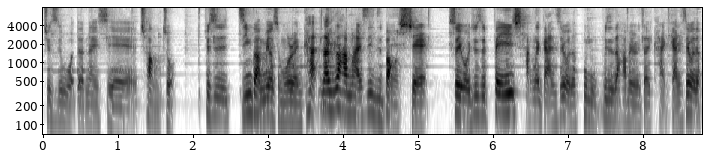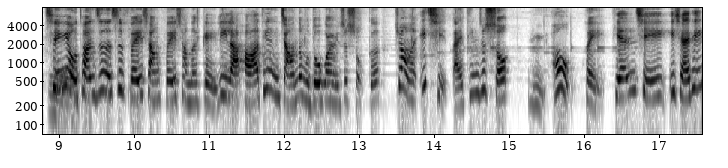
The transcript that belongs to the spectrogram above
就是我的那些创作，就是尽管没有什么人看，但是他们还是一直帮我 share，所以我就是非常的感谢我的父母，不知道他们有没有在看，感谢我的亲友团真的是非常非常的给力啦！好啦，听你讲了那么多关于这首歌，就让我们一起来听这首《雨后会天晴》，一起来听。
